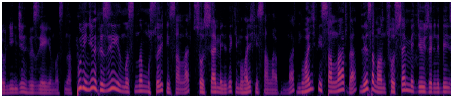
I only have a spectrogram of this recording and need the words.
O lincin hızlı yayılmasından. Bu lincin hızlı yayılmasından mustarip insanlar, sosyal medyadaki muhalif insanlar bunlar. Muhalif insanlar da ne zaman sosyal medya üzerine bir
